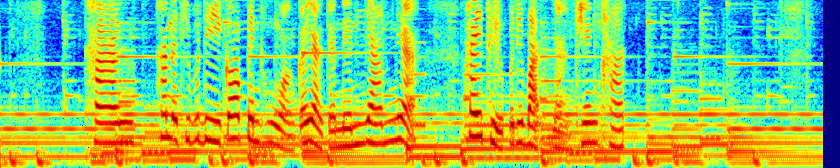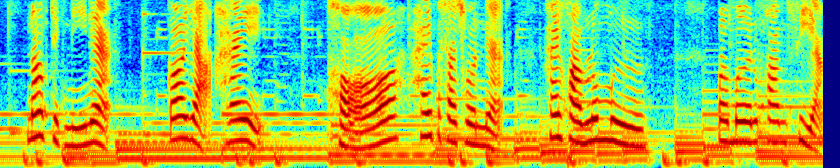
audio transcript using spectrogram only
70.2 ทางท่านอธิบดีก็เป็นห่วงก็อยากจะเน้นย้ำเนี่ย ให้ถือปฏิบัติอย่างเคร่งครัด นอกจากนี้เนี่ยก็อยากให้ขอให้ประชาชนเนี่ยให้ความร่วมมือประเมินความเสี่ยง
